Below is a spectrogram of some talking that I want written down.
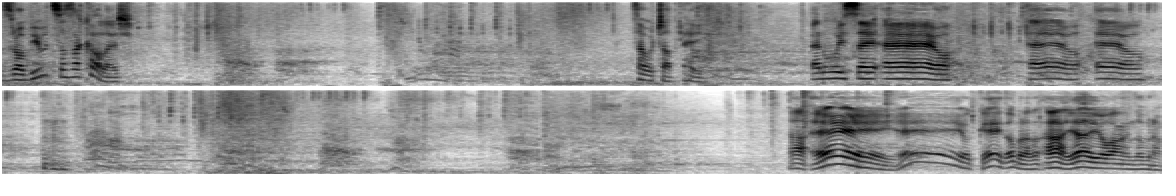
Zrobił? Co za koleś? Cały czat, ej. And we say eo. Eo, eo. A, ej, ej, okej, dobra. A, ja ją, dobra.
